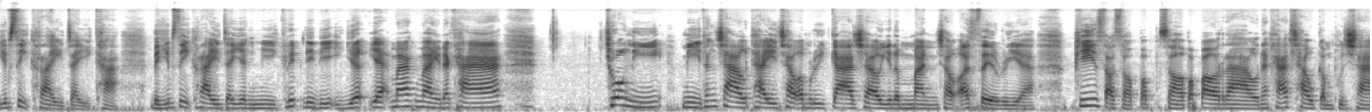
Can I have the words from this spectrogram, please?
ยิปซีใครใจค่ะเบยิปซีใครใจยังมีคลิปดีๆ อีกเยอะแยะมากมายนะคะ ช่วงนี้มีทั้งชาวไทย ชาวอเมริกา ชาวเยอรมัน ชาวออสเตรเลีย พี่สสปสปปราวนะคะ ชาวกัมพูชา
